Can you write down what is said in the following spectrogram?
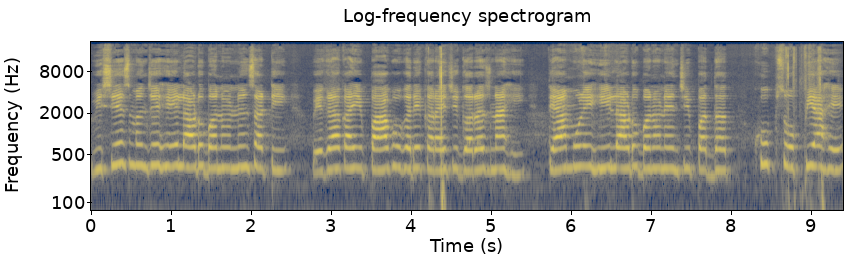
विशेष म्हणजे हे लाडू बनवण्यासाठी वेगळा काही पाक वगैरे करायची गरज नाही. त्यामुळे ही लाडू बनवण्याची पद्धत खूप सोपी आहे.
